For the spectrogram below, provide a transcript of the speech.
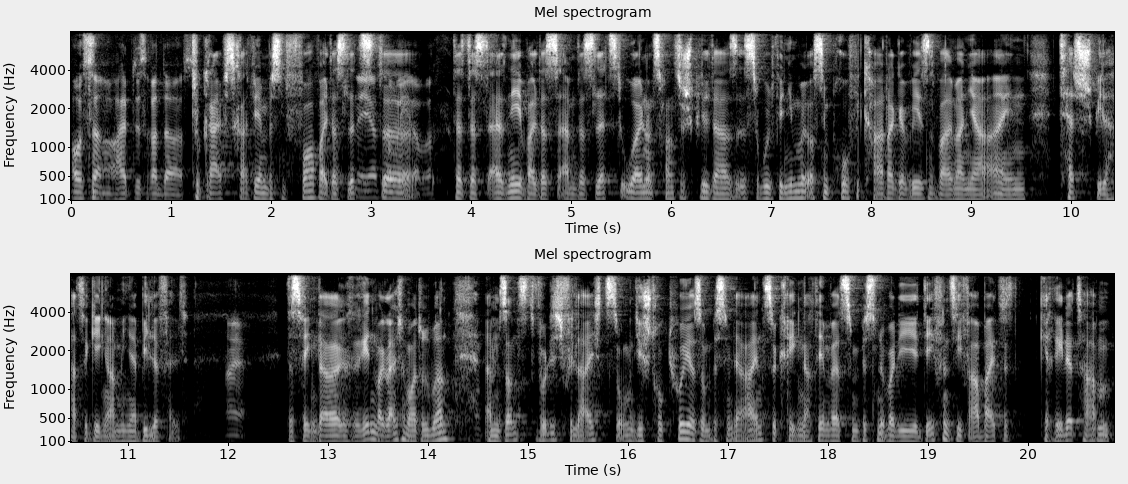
außerhalb des Radars? Du greifst gerade wieder ein bisschen vor, weil das letzte, sorry, aber- das, das, also nee, weil das, ähm, das letzte U21-Spiel, da ist so gut wie niemand aus dem Profikader gewesen, weil man ja ein Testspiel hatte gegen Arminia Bielefeld. Ah, ja. Deswegen, da reden wir gleich nochmal drüber. Ähm, sonst würde ich vielleicht, so um die Struktur hier so ein bisschen wieder reinzukriegen, nachdem wir jetzt ein bisschen über die Defensivarbeit geredet haben,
